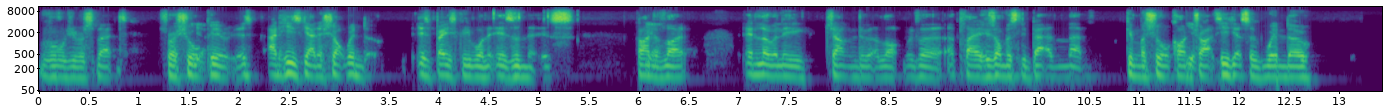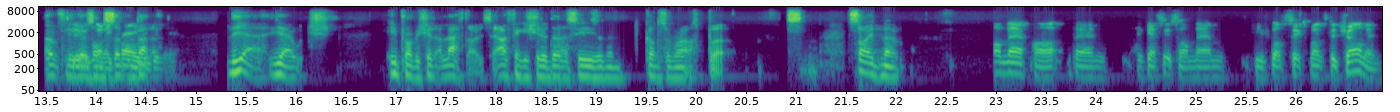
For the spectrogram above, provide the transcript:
with all due respect, for a short Yeah. period, and he's getting a shot window. Is basically what it is, isn't it? It's kind of like in lower league, Charlton do it a lot with a, a player who's obviously better than them. Give him a short contract, he gets a window. Hopefully, he goes on to something better. Yeah, yeah, which he probably shouldn't have left. I would say. I think he should have done a season and gone somewhere else. But side note, on their part, then I guess it's on them. You've got six months to charm him.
